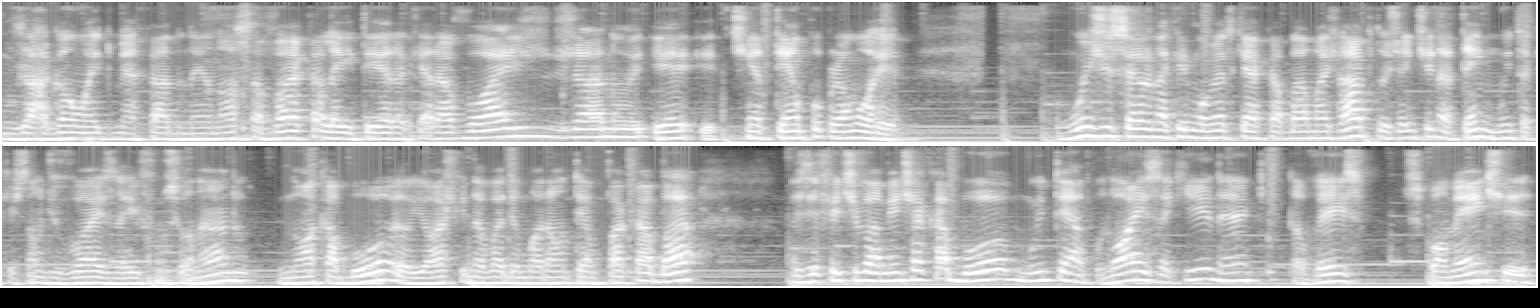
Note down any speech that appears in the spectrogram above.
um jargão aí do mercado, né? Nossa vaca leiteira, que era a voz, já não, tinha tempo para morrer. Alguns disseram naquele momento que ia acabar mais rápido, a gente ainda tem muita questão de voz aí funcionando, não acabou, eu acho que ainda vai demorar um tempo para acabar, mas efetivamente acabou muito tempo. Nós aqui, né, que talvez principalmente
